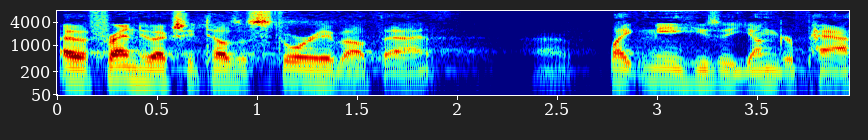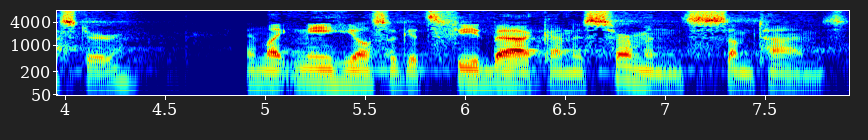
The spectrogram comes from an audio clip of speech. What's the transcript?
I have a friend who actually tells a story about that. Uh, like me, he's a younger pastor, and like me, he also gets feedback on his sermons sometimes.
